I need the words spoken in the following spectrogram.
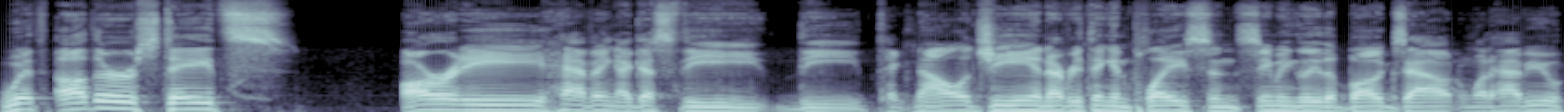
With other states already having, I guess, the the technology and everything in place and seemingly the bugs out and what have you,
